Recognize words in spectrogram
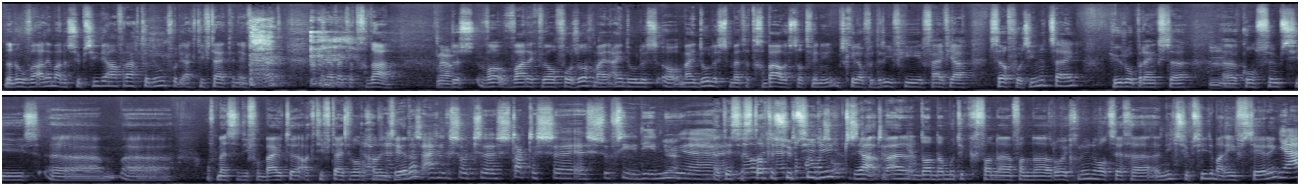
Dan hoeven we alleen maar een subsidieaanvraag te doen voor die activiteit en evenement. En dan werd het gedaan. Ja. Dus wa- waar ik wel voor zorg, mijn einddoel is, oh, mijn doel is met het gebouw is dat we nu misschien over drie, vier, vijf jaar zelfvoorzienend zijn. Huuropbrengsten, Hmm. eh, consumpties, ehm, eh, of mensen die van buiten activiteiten willen organiseren. Het is eigenlijk een soort starterssubsidie die je nu Ja. eh het is een te Ja, maar ja. Dan, dan moet ik van, eh, van eh, Roy Groenewald zeggen, eh, niet subsidie, maar investering. Ja,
